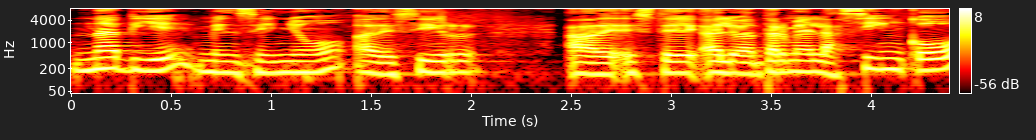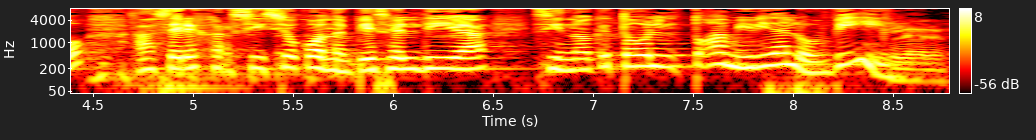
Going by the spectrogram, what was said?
nadie me enseñó a decir a, este, a levantarme a las 5, a hacer ejercicio cuando empiece el día, sino que todo, toda mi vida lo vi. Claro.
